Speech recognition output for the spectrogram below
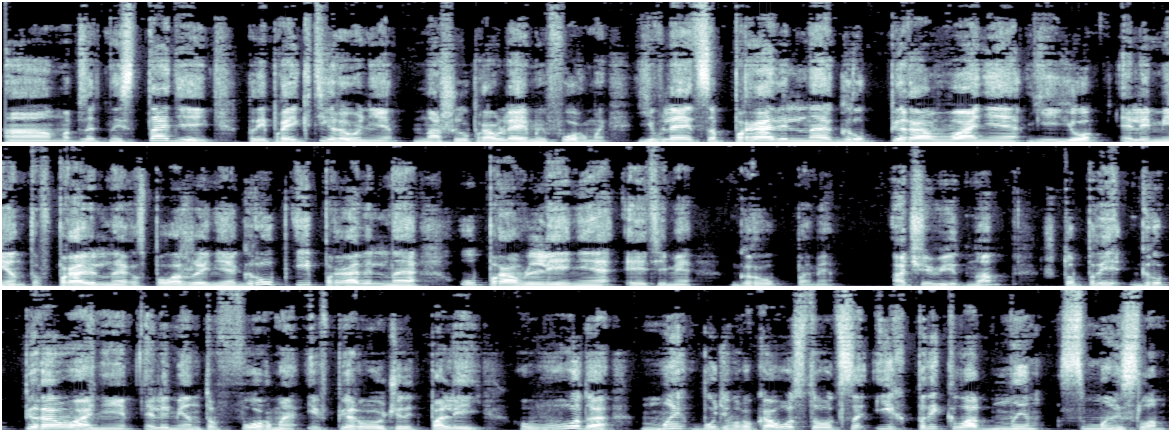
э, обязательной стадией при проектировании нашей управляемой формы является правильное группирование ее элементов, правильное расположение групп и правильное управление этими элементами группами. Очевидно, что при группировании элементов формы и в первую очередь полей ввода мы будем руководствоваться их прикладным смыслом,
